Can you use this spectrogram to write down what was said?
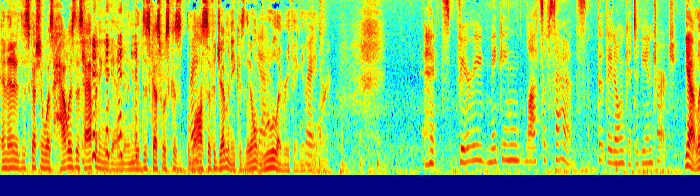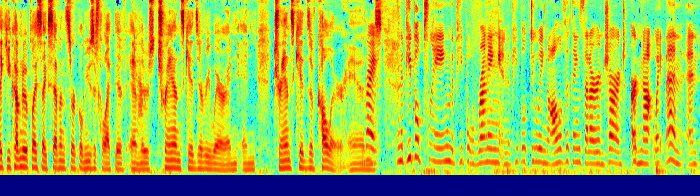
And then the discussion was, how is this happening again? and the discuss was because Right. loss of hegemony, because they don't Yeah. rule everything Right. anymore. and it's very making lots of sads that they don't get to be in charge. Yeah, like you come to a place like Seventh Circle Music Collective, and Yeah. there's trans kids everywhere, and and trans kids of color, and Right. And the people playing, the people running, and the people doing all of the things that are in charge are not white men and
